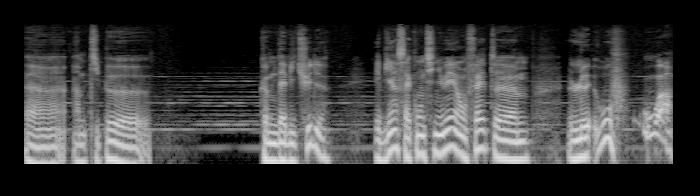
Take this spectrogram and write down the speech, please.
un petit peu comme d'habitude, eh bien, ça continuait en fait le ouf, ouah,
